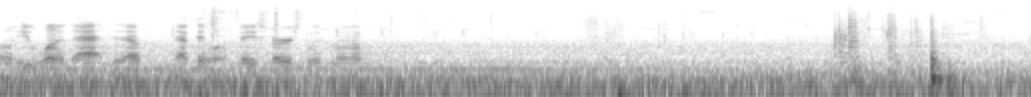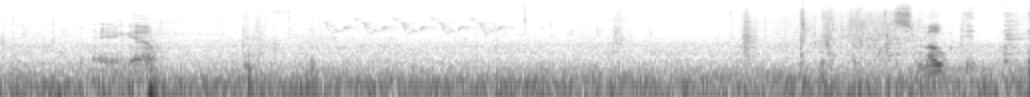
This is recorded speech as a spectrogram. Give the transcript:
Oh, he wanted that. That, that thing went face first in his mouth. There you go. Smoked it. It's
